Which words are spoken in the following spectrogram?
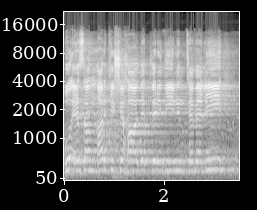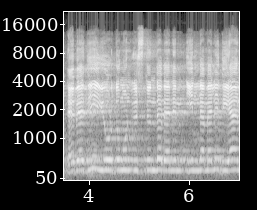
Bu ezanlar ki şehadetleri dinin temeli, ebedi yurdumun üstünde benim inlemeli diyen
